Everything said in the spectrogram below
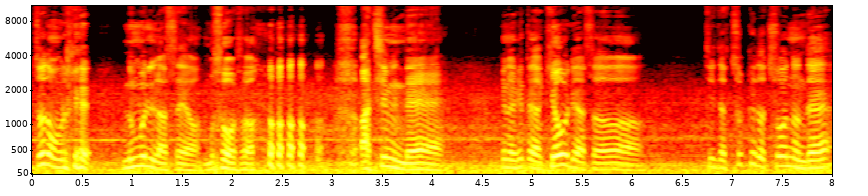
저도 모르게 눈물이 났어요. 무서워서. 아침인데. 근데 그때가 겨울이라서 진짜 춥기도 추웠는데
